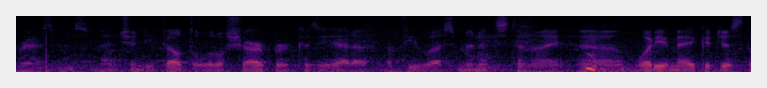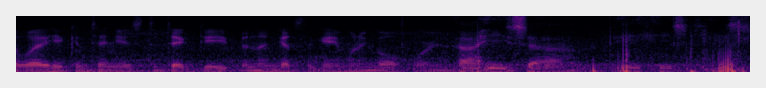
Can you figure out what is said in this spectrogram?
Rasmus mentioned he felt a little sharper because he had a, a, few less minutes tonight. Um, what do you make of just the way he continues to dig deep and then gets the game-winning goal for you? Uh, he's, uh, he, he's, he's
